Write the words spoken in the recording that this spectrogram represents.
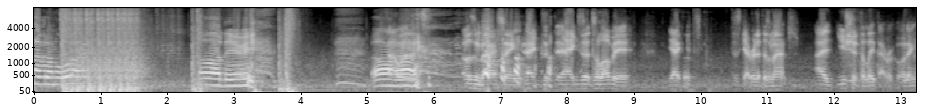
have it on auto. Oh, dearie. oh, That no. was, that was embarrassing. exit, exit to lobby. Yeah, it's, just get rid of this match. Uh, you should delete that recording.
